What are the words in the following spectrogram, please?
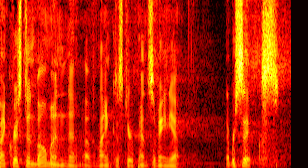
by Kristen Bowman of Lancaster, Pennsylvania. Number six.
